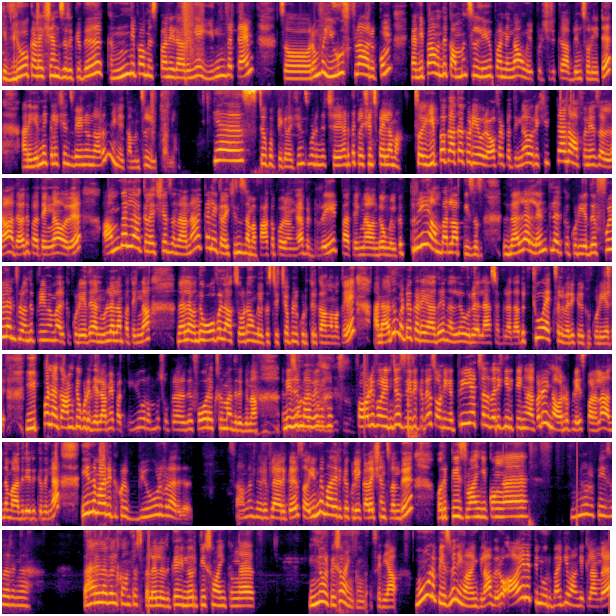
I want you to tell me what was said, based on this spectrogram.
இவ்வளோ கலெக்ஷன்ஸ் இருக்குது. கண்டிப்பாக மிஸ் பண்ணிடாதீங்க இந்த டைம் ஸோ ரொம்ப யூஸ்ஃபுல்லாக இருக்கும். கண்டிப்பாக வந்து கமெண்ட்ஸில் லீவ் பண்ணுங்க. உங்களுக்கு பிடிச்சிருக்கு அப்படின்னு சொல்லிட்டு. ஆனால் என்ன கலெக்ஷன்ஸ் வேணும்னாலும் நீங்கள் கமெண்ட்ஸில் லீவ் பண்ணலாம். எஸ் டூ ஃபிஃப்டி கலெக்ஷன்ஸ் முடிஞ்சிச்சு. அடுத்த கலெக்ஷன்ஸ் போயிடலாமா? ஸோ இப்போ பார்க்கக்கூடிய ஒரு ஆஃபர் பார்த்தீங்கன்னா ஒரு ஹிட்டான ஆஃபர்னே சொல்லலாம். அதாவது பார்த்தீங்கன்னா ஒரு அம்பர்லா கலெக்ஷன்ஸ் அந்த அனாக்கலி கலெக்ஷன்ஸ் நம்ம பார்க்க போறோங்க. பட் ரேட் பார்த்தீங்கன்னா வந்து உங்களுக்கு த்ரீ அம்பர்லா பீசஸ் நல்ல லென்த்ல இருக்கக்கூடியது ஃபுல் அண்ட் ஃபுல் வந்து ப்ரீமியமா இருக்கக்கூடியது. அண்ட் உள்ளெல்லாம் பார்த்தீங்கன்னா நல்ல வந்து ஓவர்லாக்ஸோட உங்களுக்கு ஸ்டிச்சபிள் கொடுத்துருக்காங்க மக்களே. அண்ட் அது மட்டும் கிடையாது நல்ல ஒரு லாஸ்டபிள் அதாவது டூ எக்ஸல் வரைக்கும் இருக்கக்கூடியது. இப்போ நான் காமிக்கக்கூடியது எல்லாமே பார்த்து ஐயோ ரொம்ப சூப்பரா இருக்கு. ஃபோர் எக்ஸல் மாதிரி இருக்குண்ணா. நிஜமாவே ஃபார்ட்டி ஃபோர் இன்ச்சஸ் இருக்குது. ஸோ நீங்க த்ரீ எக்ஸல் வரைக்கும் இருக்கீங்கன்னா கூட நீங்க ஆர்டர் பிளேஸ் பண்ணலாம். அந்த மாதிரி இருக்குதுங்க. இந்த மாதிரி இருக்கக்கூடிய பியூட்டிஃபுல்லா இருக்குது. செம பியூட்டிஃபுல்லா இருக்கு. ஸோ இந்த மாதிரி இருக்கக்கூடிய கலெக்ஷன்ஸ் வந்து ஒரு பீஸ் வாங்கிக்கோங்க. இன்னொரு பீஸ் வருங்க. வேற லெவல் கான்ட்ராஸ்ட் கலர்ல இருக்கு. இன்னொரு பீஸும் வாங்கிக்கோங்க. இன்னொரு பீஸும் வாங்கிக்கோங்க. சரியா? மூணு பீஸுமே நீங்க வாங்கிக்கலாம். வெறும் ஆயிரத்தி நூறுபாய்க்கு வாங்கிக்கலாங்க.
